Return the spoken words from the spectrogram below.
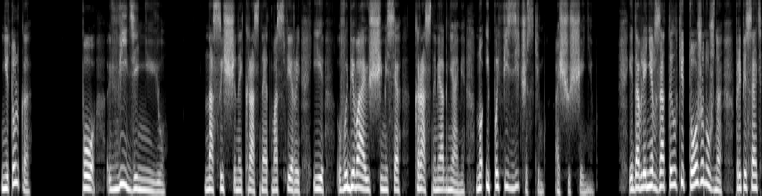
Не только по видению насыщенной красной атмосферы и выбивающимися красными огнями, но и по физическим ощущениям. И давление в затылке тоже нужно приписать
